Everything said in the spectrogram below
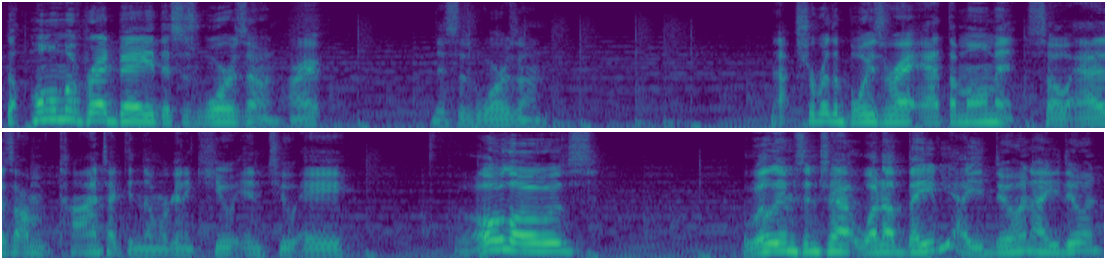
the home of Red Bay, this is Warzone, all right? This is Warzone. Not sure where the boys are at at the moment. So as I'm contacting them, we're going to queue into a solos. Williams in chat. What up, baby? How you doing? How you doing?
